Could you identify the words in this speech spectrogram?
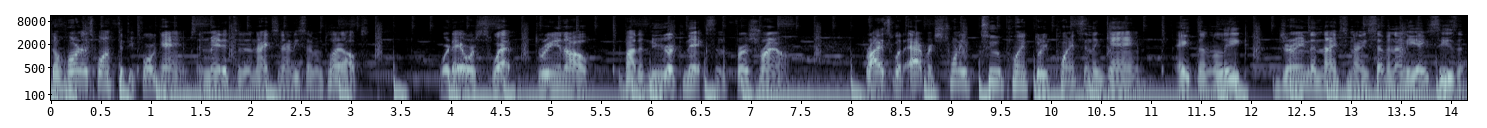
The Hornets won 54 games and made it to the 1997 playoffs, where they were swept 3 0 by the New York Knicks in the first round. Rice would average 22.3 points in a game, eighth in the league, during the 1997 98 season,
